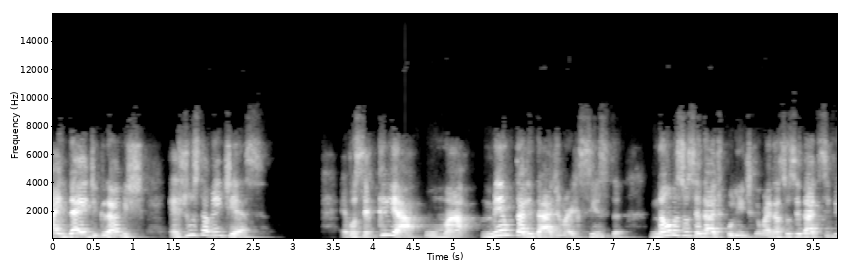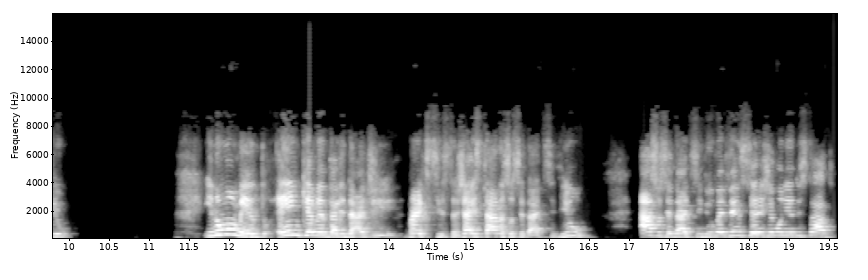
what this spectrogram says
A ideia de Gramsci é justamente essa. É você criar uma mentalidade marxista, não na sociedade política, mas na sociedade civil. E no momento em que a mentalidade marxista já está na sociedade civil, a sociedade civil vai vencer a hegemonia do Estado.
